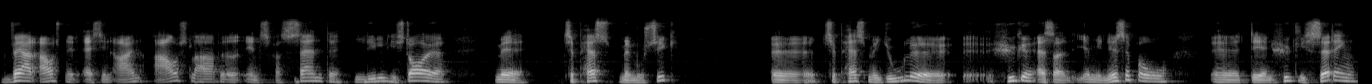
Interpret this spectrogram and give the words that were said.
Hvert afsnit er sin egen afslappede, interessante lille historie med tilpas med musik, øh, tilpas med julehygge, øh, altså hjemme i Nissebo. Øh, det er en hyggelig setting,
